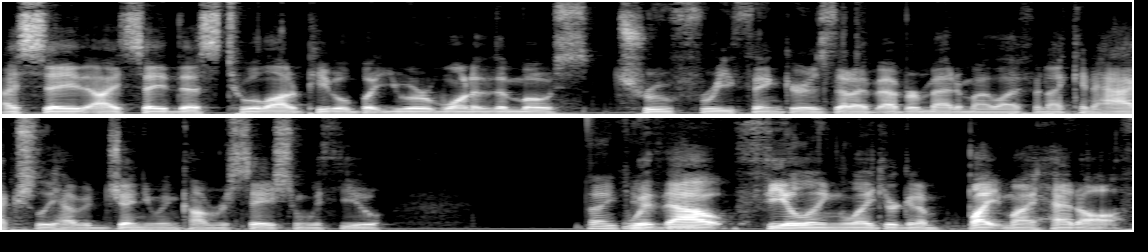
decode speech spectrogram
I say I say this to a lot of people, but you are one of the most true free thinkers that I've ever met in my life, and I can actually have a genuine conversation with you Thank you. without feeling like you're gonna bite my head off.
